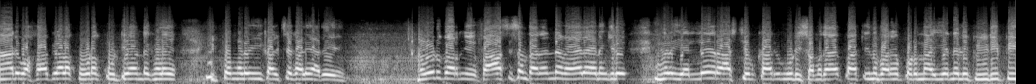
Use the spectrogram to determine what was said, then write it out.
നാല് വഹാബികളെ കൂടെ കൂട്ടിയാണ്ട് നിങ്ങൾ ഇപ്പൊ നിങ്ങൾ ഈ കളിച്ച കളി അതേ നിങ്ങളോട് പറഞ്ഞു ഫാസിസം തലന്റെ മേലെയാണെങ്കിൽ നിങ്ങൾ എല്ലാ രാഷ്ട്രീയക്കാരും കൂടി സമുദായ പാർട്ടി എന്ന് പറയപ്പെടുന്ന I N L P D P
